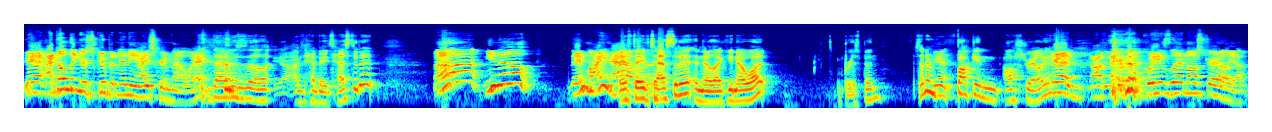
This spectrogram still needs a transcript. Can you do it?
yeah, I don't think you're scooping any ice cream that way. that is the. uh, Have they tested it? Uh, you know, they might have. If they've tested it and they're like, you know what, Brisbane, is that in Yeah. fucking Australia? Yeah, uh, Queensland, Australia.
